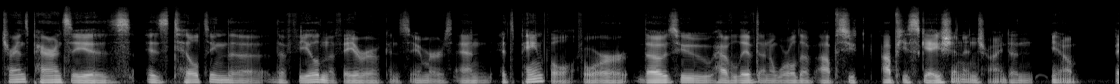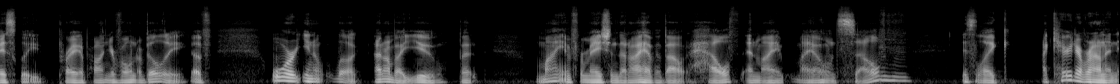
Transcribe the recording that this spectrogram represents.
transparency is is tilting the the field in the favor of consumers, and it's painful for those who have lived in a world of obfus- obfuscation and trying to, you know, basically prey upon your vulnerability of, or you know, look, I don't know about you, but my information that I have about health and my my own self Mm-hmm. is like I carried around an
